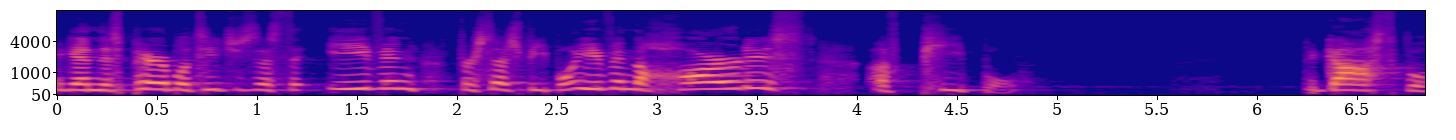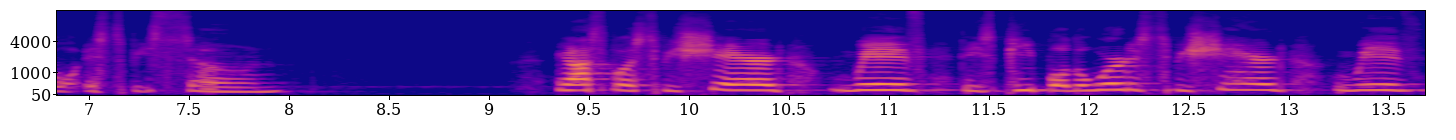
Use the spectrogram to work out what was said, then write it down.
Again, this parable teaches us that even for such people, even the hardest of people, the gospel is to be sown. Gospel is to be shared with these people. The word is to be shared with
